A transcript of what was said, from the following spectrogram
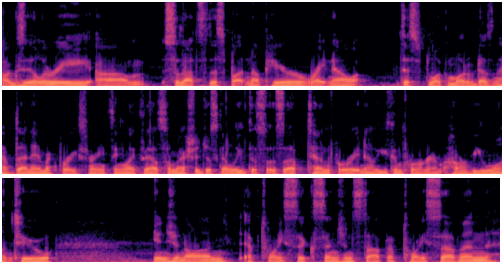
Auxiliary, um, so that's this button up here. Right now, this locomotive doesn't have dynamic brakes or anything like that, so I'm actually just going to leave this as F10 for right now. You can program it however you want to. Engine on, F26, engine stop, F27.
